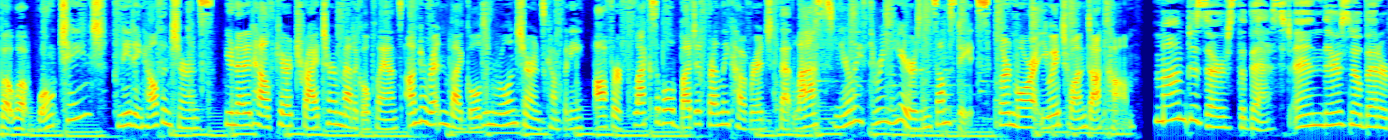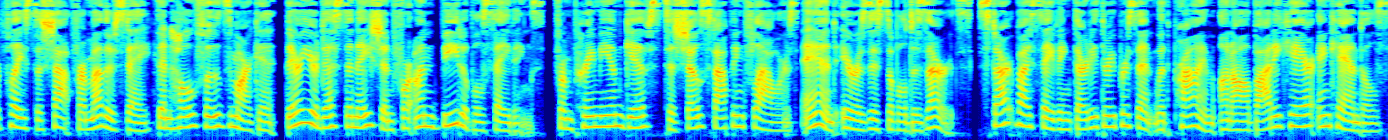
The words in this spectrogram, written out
But what won't change? Needing health insurance. United Healthcare Tri Term Medical Plans, underwritten by Golden Rule Insurance Company, offer flexible, budget friendly coverage that lasts nearly three years in some states. Learn more at uh1.com. Mom deserves the best, and there's no better place to shop for Mother's Day than Whole Foods Market. They're your destination for unbeatable savings, from premium gifts to show-stopping flowers and irresistible desserts. Start by saving 33% with Prime on all body care and candles.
